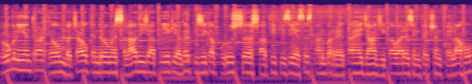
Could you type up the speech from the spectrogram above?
रोग नियंत्रण एवं बचाव केंद्रों में सलाह दी जाती है कि अगर किसी का पुरुष साथी किसी ऐसे स्थान पर रहता है जहाँ जीका वायरस इन्फेक्शन फैला हो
